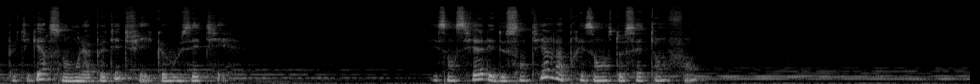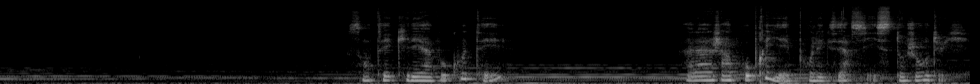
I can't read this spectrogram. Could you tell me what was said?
le petit garçon ou la petite fille que vous étiez. L'essentiel est de sentir la présence de cet enfant Sentez qu'il est à vos côtés, à l'âge approprié pour l'exercice d'aujourd'hui.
